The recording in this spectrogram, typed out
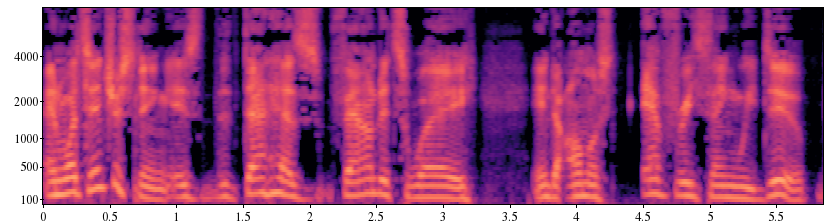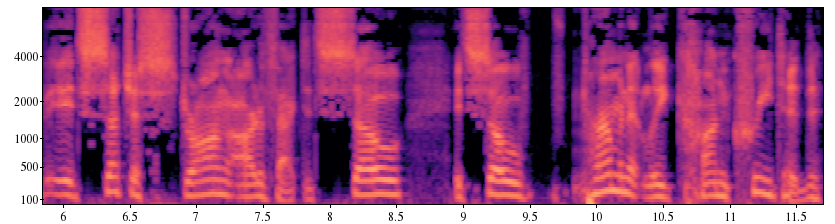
And what's interesting is that that has found its way into almost everything we do. It's such a strong artifact. It's so it's so permanently concreted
